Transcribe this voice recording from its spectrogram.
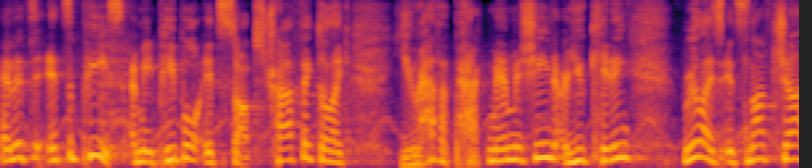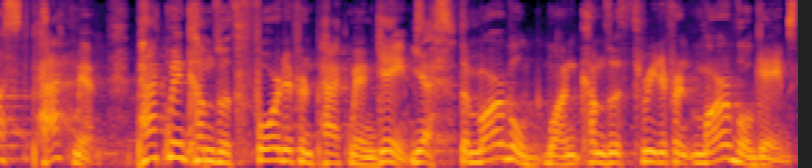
And it's it's a piece. I mean, people, it stops traffic. They're like, you have a Pac-Man machine? Are you kidding? Realize it's not just Pac-Man. Pac-Man comes with four different Pac-Man games. Yes. The Marvel one comes with three different Marvel games.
